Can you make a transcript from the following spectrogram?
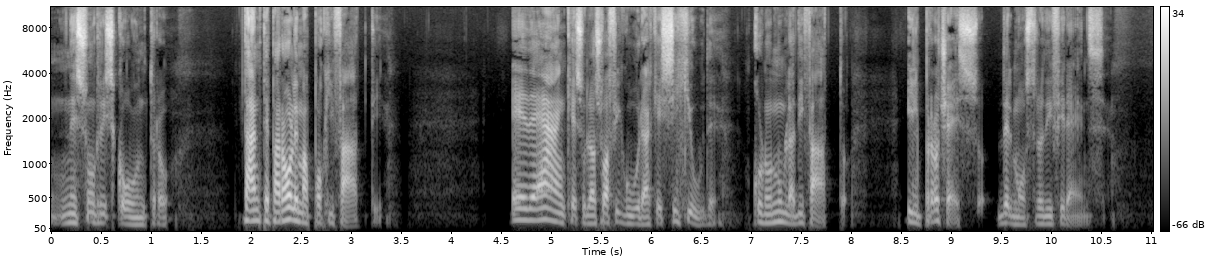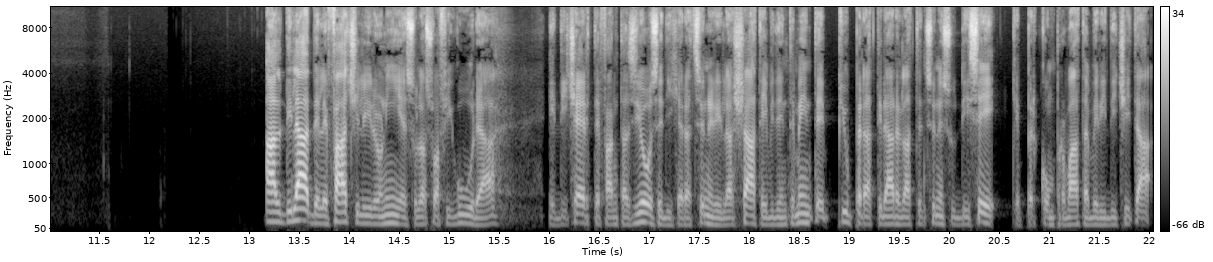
nessun riscontro, tante parole ma pochi fatti. Ed è anche sulla sua figura che si chiude, con un nulla di fatto, il processo del mostro di Firenze. Al di là delle facili ironie sulla sua figura e di certe fantasiose dichiarazioni rilasciate evidentemente più per attirare l'attenzione su di sé che per comprovata veridicità,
